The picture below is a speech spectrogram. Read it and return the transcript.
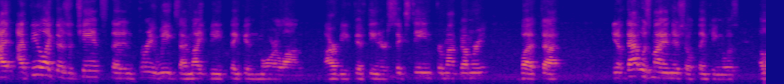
I, I feel like there's a chance that in three weeks I might be thinking more along RB 15 or 16 for Montgomery. But, uh, you know, that was my initial thinking was uh,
